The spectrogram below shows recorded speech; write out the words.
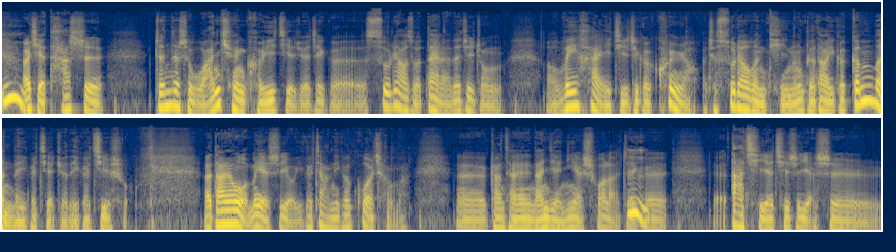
嗯，而且它是真的是完全可以解决这个塑料所带来的这种呃危害以及这个困扰，就塑料问题能得到一个根本的一个解决的一个技术。呃，当然我们也是有一个这样的一个过程嘛。呃，刚才楠姐你也说了，这个呃大企业其实也是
